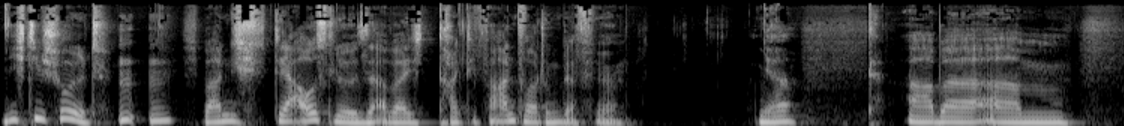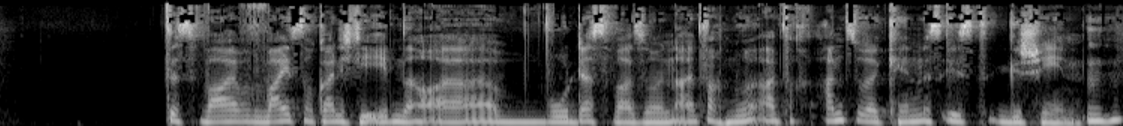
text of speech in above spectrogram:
Nicht die Schuld. Mhm. Ich war nicht der Auslöser, aber ich trage die Verantwortung dafür. Ja. Aber ähm, das war, war jetzt noch gar nicht die Ebene, äh, wo das war, sondern einfach nur einfach anzuerkennen, es ist geschehen. Mhm.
